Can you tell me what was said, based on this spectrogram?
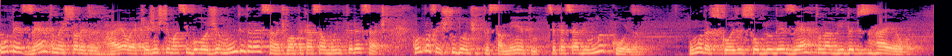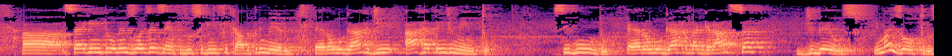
O deserto na história de Israel é que a gente tem uma simbologia muito interessante, uma aplicação muito interessante. Quando você estuda o Antigo Testamento, você percebe uma coisa: uma das coisas sobre o deserto na vida de Israel. Ah, seguem pelo menos dois exemplos do significado. Primeiro, era um lugar de arrependimento. Segundo, era um lugar da graça de Deus. E mais outros.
